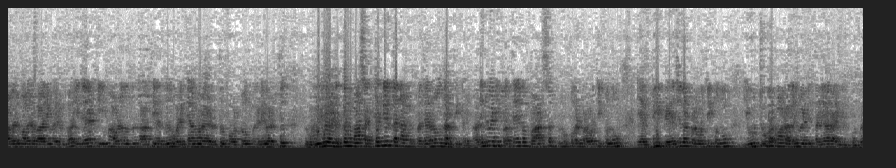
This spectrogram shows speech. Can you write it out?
അവരും അവരുടെ ഭാര്യ വരുമ്പോ ഇതേ ടീം അവിടെ നിന്ന് കാത്തിരുന്ന് ക്യാമറ എടുത്ത് ഫോട്ടോ വീഡിയോ എടുത്ത് വീഡിയോ എടുത്തും ആ സെക്കൻഡിൽ തന്നെ അവർ പ്രചരണവും നടത്തി കഴിഞ്ഞു. അതിനുവേണ്ടി പ്രത്യേകം വാട്സപ്പ് ഗ്രൂപ്പുകൾ പ്രവർത്തിക്കുന്നു എഫ് ബി പേജുകൾ പ്രവർത്തിക്കുന്നു യൂട്യൂബർമാർ അതിനുവേണ്ടി തയ്യാറായി നിൽക്കുന്നു.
